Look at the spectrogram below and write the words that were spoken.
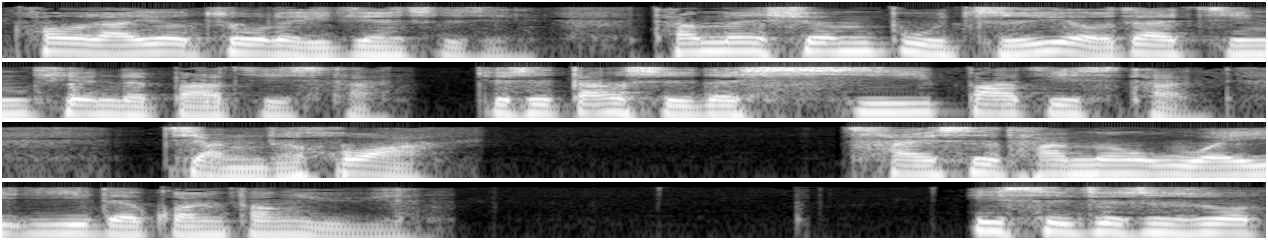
后来又做了一件事情，他们宣布，只有在今天的巴基斯坦，就是当时的西巴基斯坦讲的话，才是他们唯一的官方语言。意思就是说，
